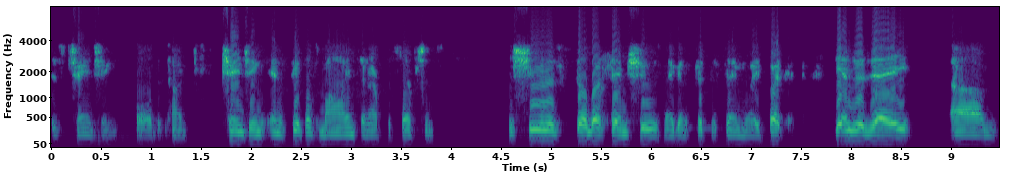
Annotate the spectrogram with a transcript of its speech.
is changing all the time, changing in people's minds and our perceptions. The shoes still the same shoes, they're going to fit the same way. But at the end of the day, um,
